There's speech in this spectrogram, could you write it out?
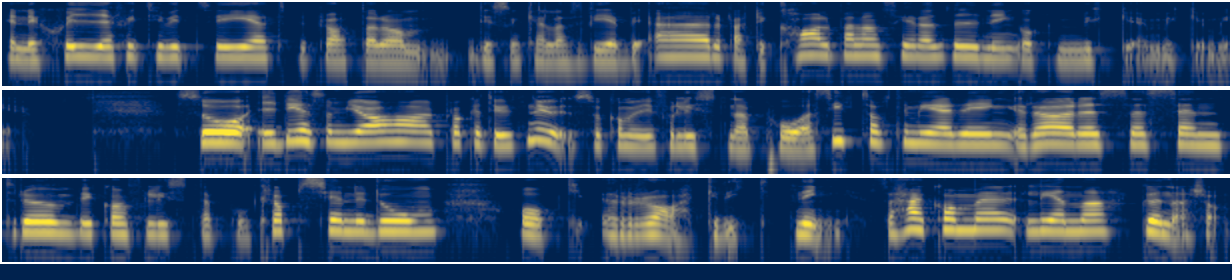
energieffektivitet, vi pratar om det som kallas VBR, vertikal balanserad ridning och mycket, mycket mer. Så i det som jag har plockat ut nu så kommer vi få lyssna på sitsoptimering, rörelsecentrum, vi kommer få lyssna på kroppskännedom och rakriktning. Så här kommer Lena Gunnarsson.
